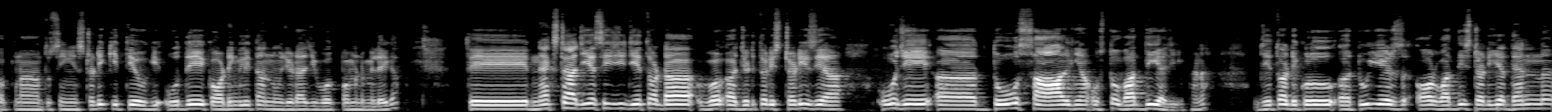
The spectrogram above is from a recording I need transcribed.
ਆਪਣਾ ਤੁਸੀਂ ਸਟੱਡੀ ਕੀਤੀ ਹੋਊਗੀ, ਉਹਦੇ ਅਕੋਰਡਿੰਗਲੀ ਤੁਹਾਨੂੰ ਜਿਹੜਾ ਜੀ ਵਰਕ ਪਰਮਿਟ ਮਿਲੇਗਾ। ਤੇ ਨੈਕਸਟ ਆ ਜੀ ਅਸੀਂ ਜੀ, ਜੇ ਤੁਹਾਡਾ ਵ- ਜਿਹੜੀ ਤੁਹਾਡੀ ਸਟੱਡੀਜ਼ ਆ, ਉਹ ਜੇ 2 ਸਾਲ ਜਾਂ ਉਸ ਤੋਂ ਵੱਧ ਹੀ ਆ ਜੀ, ਹੈਨਾ? ਜੇ ਤੁਹਾਡੇ ਕੋਲ 2 ਇਅਰਸ ਔਰ ਵੱਧ ਦੀ ਸਟੱਡੀ ਹੈ ਦੈਨ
